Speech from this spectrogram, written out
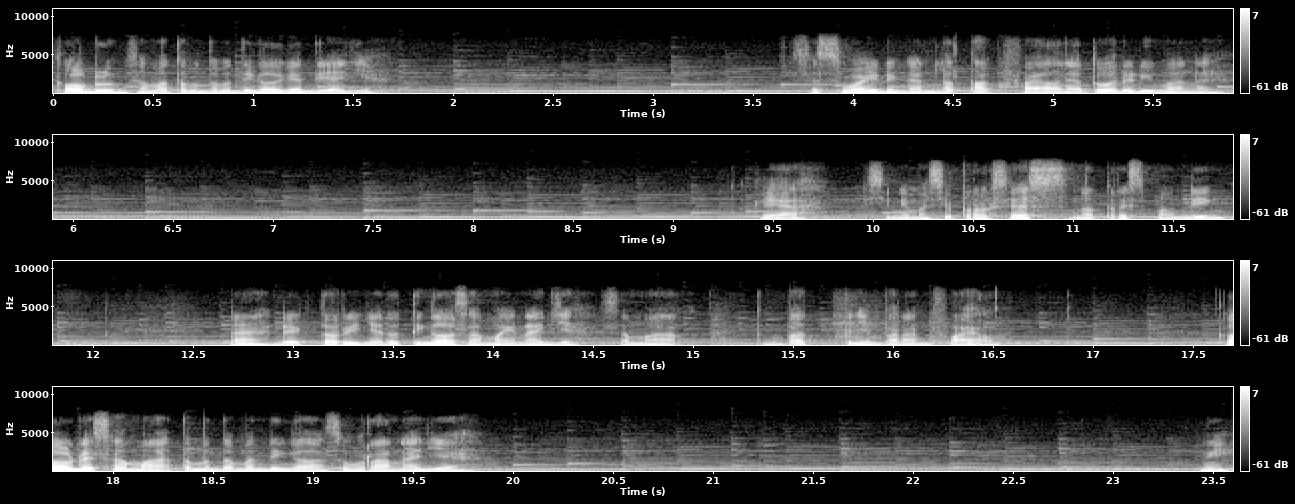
Kalau belum sama teman-teman tinggal ganti aja. Sesuai dengan letak filenya tuh ada di mana. Oke ya di sini masih proses not responding. Nah direktorinya tuh tinggal samain aja sama tempat penyimpanan file. Kalau udah sama teman-teman tinggal langsung run aja Nih.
